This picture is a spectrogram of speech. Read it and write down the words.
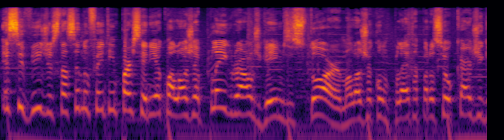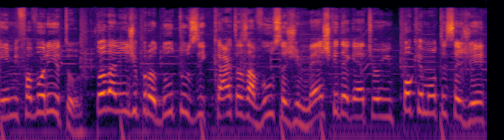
Esse vídeo está sendo feito em parceria com a loja Playground Games Store, uma loja completa para o seu card game favorito. Toda a linha de produtos e cartas avulsas de Magic the Gathering, Pokémon TCG,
